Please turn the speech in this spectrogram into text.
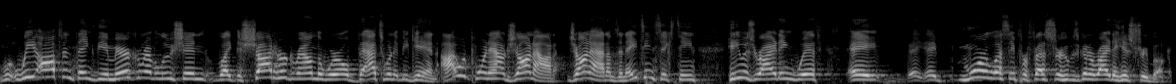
we often think the American Revolution, like the shot heard around the world, that's when it began. I would point out John, John Adams in 1816, he was writing with a, a, a more or less a professor who was going to write a history book.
